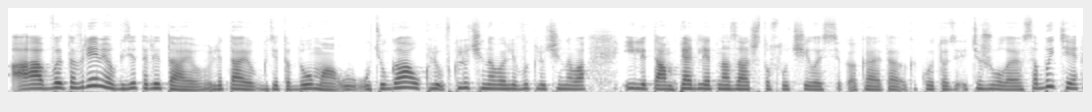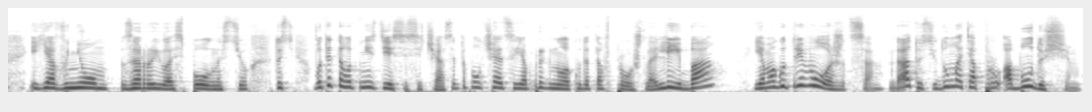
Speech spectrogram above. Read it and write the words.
а в это время где-то летаю, летаю где-то дома у утюга уклю- включенного или выключенного, или там пять лет назад что случилось, какая-то, какое-то тяжелое событие, и я в нем зарылась полностью. То есть вот это вот не здесь и сейчас, это получается я прыгнула куда-то в прошлое, либо я могу тревожиться, да, то есть и думать о, о будущем,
